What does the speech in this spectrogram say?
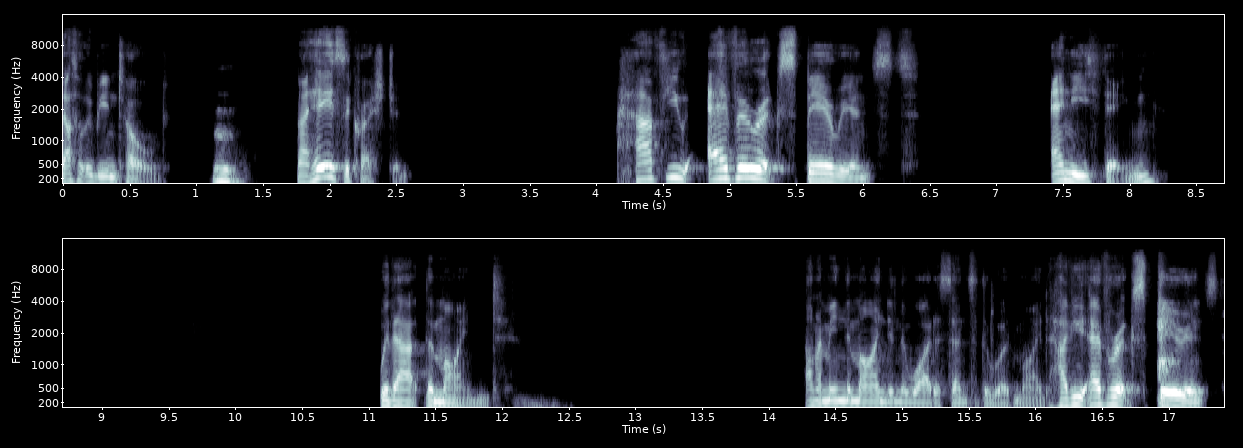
That's what we've been told. Mm. Now, here's the question Have you ever experienced anything without the mind? And I mean the mind in the wider sense of the word mind. Have you ever experienced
